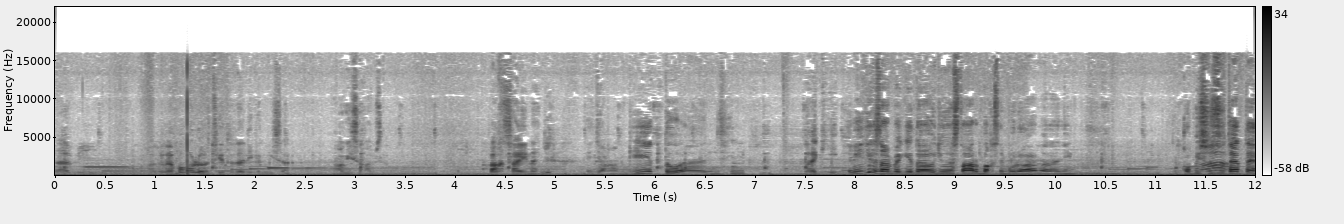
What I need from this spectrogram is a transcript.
Sabi. Nah, kenapa kok lo situ tadi kan bisa? Nggak bisa, nggak bisa. Paksain aja. Eh, jangan gitu anjing. Lagi. Ini aja sampai kita ujung Starbucks nih bodo amat anjing. Kopi susu teteh.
